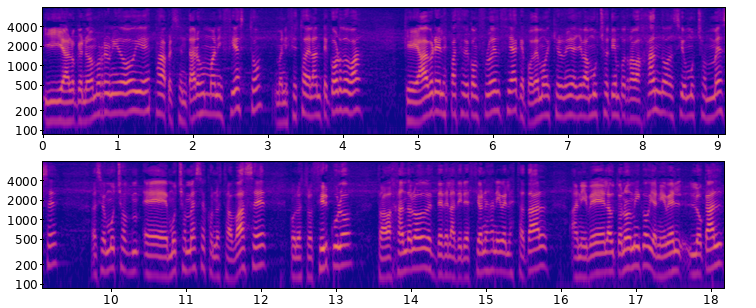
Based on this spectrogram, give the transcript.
Y a lo que nos hemos reunido hoy es para presentaros un manifiesto, manifiesto Adelante Córdoba, que abre el espacio de confluencia, que Podemos Izquierda Unida lleva mucho tiempo trabajando, han sido muchos meses, han sido muchos, eh, muchos meses con nuestras bases, con nuestros círculos, trabajándolo desde las direcciones a nivel estatal, a nivel autonómico y a nivel local.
